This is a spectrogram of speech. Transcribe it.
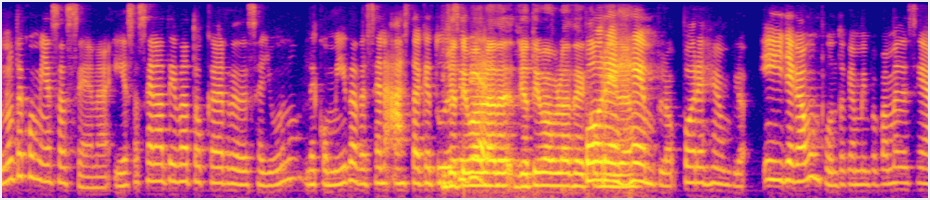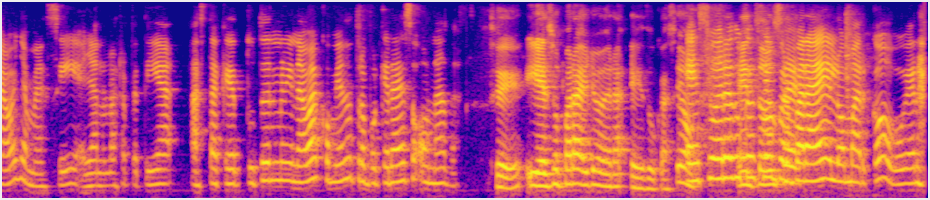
tú no te comías esa cena y esa cena te iba a tocar de desayuno, de comida, de cena, hasta que tú Yo te, iba a hablar decidieras. de, yo te iba a hablar de Por comida. ejemplo, por ejemplo, y llegaba un punto que mi papá me decía, óyeme, sí, ella no la repetía hasta que tú terminabas comiéndotelo porque era eso o nada. Sí, y eso para ellos era educación. Eso era educación, Entonces- pero para él lo marcó, porque era...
